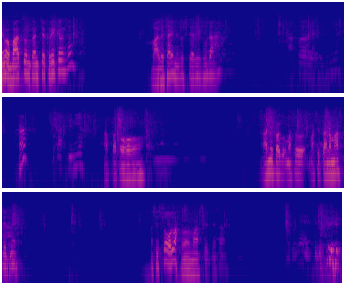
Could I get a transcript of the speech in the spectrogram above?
Ini mah batun kan cek kerikil kan? Balik saya ini terus dari gudang. Apa lagi dunia? Hah? Bekas dunia. Apa? Oh. Anu takut masuk masih tanah masjid nih. Masih sholah sama masjidnya sa. Ini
